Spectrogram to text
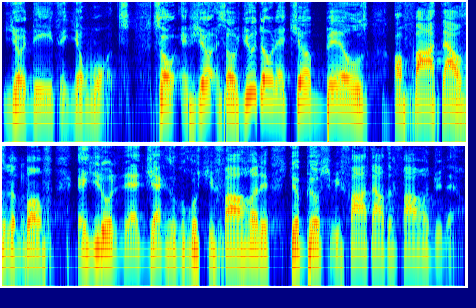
your needs and your wants. So if you so if you know that your bills are five thousand a month, and you know that that jacket is going to cost you five hundred, your bill should be five thousand five hundred now.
